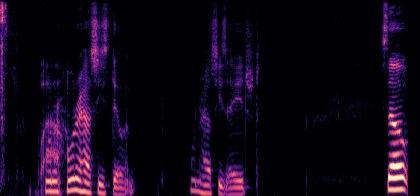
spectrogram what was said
I wonder, Wow. I wonder how she's doing. I wonder how she's aged. So,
